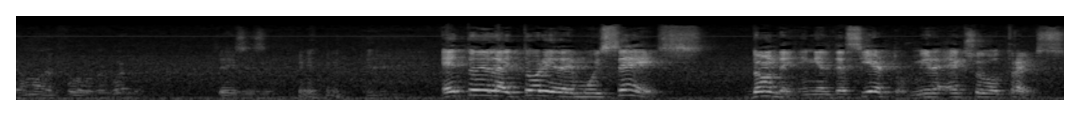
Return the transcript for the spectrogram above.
Llama de. Sí, sí, sí. Esto es la historia de Moisés. ¿Dónde? En el desierto. Mira Éxodo 3.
